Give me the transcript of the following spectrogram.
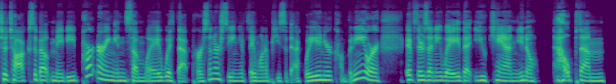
to talks about maybe partnering in some way with that person or seeing if they want a piece of equity in your company or if there's any way that you can, you know, help them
